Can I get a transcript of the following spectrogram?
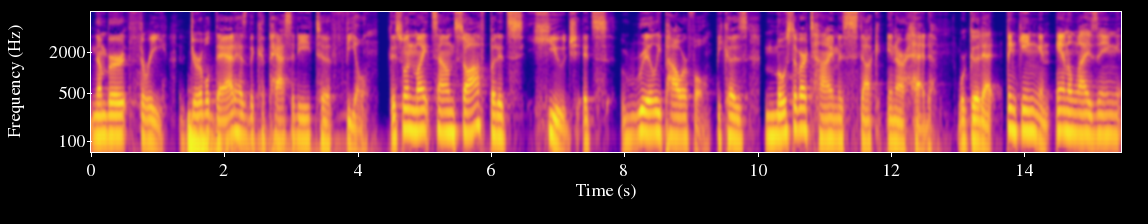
Number three, Durable Dad has the capacity to feel. This one might sound soft, but it's huge. It's really powerful because most of our time is stuck in our head. We're good at thinking and analyzing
